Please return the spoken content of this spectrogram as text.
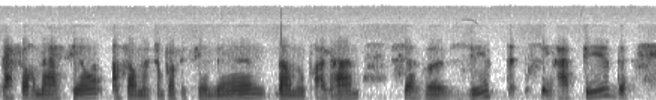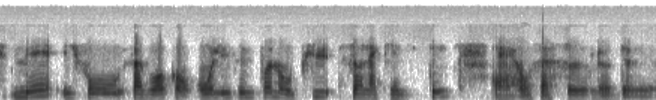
la formation en formation professionnelle dans nos programmes, ça va vite, c'est rapide, mais il faut savoir qu'on ne lésine pas non plus sur la qualité. Euh, on s'assure de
